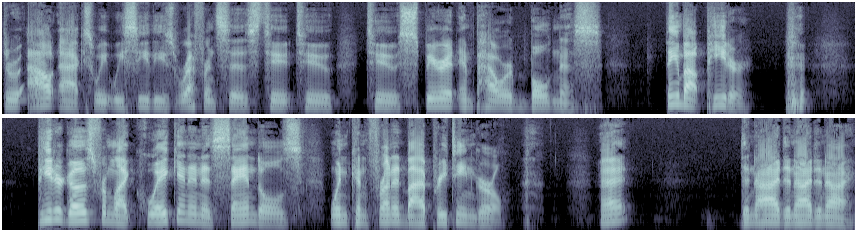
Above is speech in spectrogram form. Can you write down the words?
Throughout Acts, we, we see these references to, to, to spirit empowered boldness. Think about Peter. Peter goes from like quaking in his sandals when confronted by a preteen girl. right? Deny, deny, deny.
